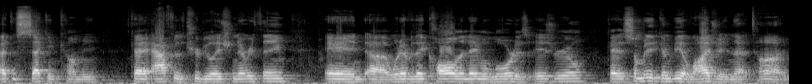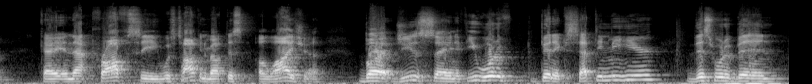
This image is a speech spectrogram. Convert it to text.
at the second coming. Okay, after the tribulation and everything, and uh, whenever they call the name of the Lord as Israel. Okay, there's somebody going to be Elijah in that time. Okay, and that prophecy was talking about this Elijah. But Jesus saying, if you would have been accepting me here, this would have been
